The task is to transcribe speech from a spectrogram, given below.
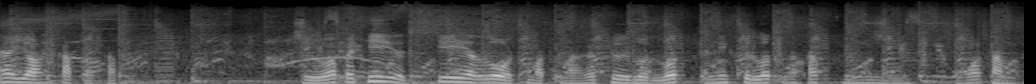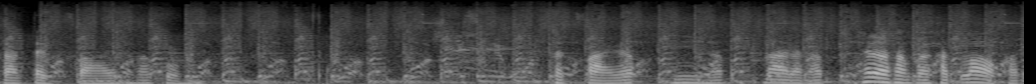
ถ้าย้อนกลับไปครับหรือว่าไปที่ที่โหลดหมดมาก็คือโหลดรถ อันนี้คือรถนะครับนี่ผมก็ทำการแตกไฟล์นะครับผม แตกไฟล์ครับนี่ครับได้แล้วครับ ให้เราทำการคัดลอกครับ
